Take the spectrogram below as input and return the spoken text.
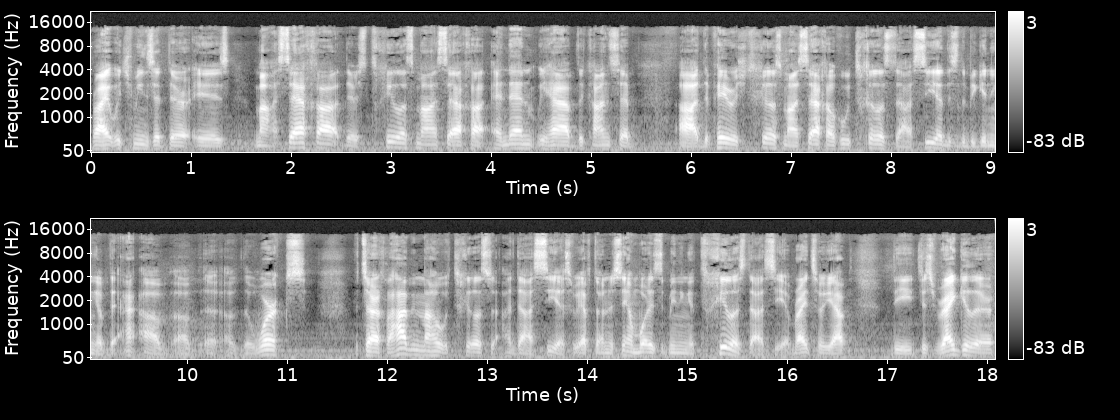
right, which means that there is maasecha, there's tchilas maasecha, and then we have the concept uh, the perish tchilas maasecha hu tchilas da'asiyah. This is the beginning of the of, of, of the works. So we have to understand what is the meaning of tchilas da'asiyah, right? So you have the just regular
